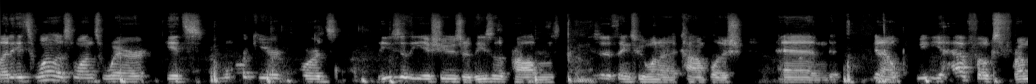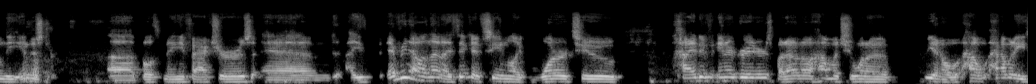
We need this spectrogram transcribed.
but it's one of those ones where it's more geared towards these are the issues or these are the problems, these are the things we want to accomplish, and you know, you have folks from the industry uh, both manufacturers and I, every now and then I think I've seen like one or two kind of integrators, but I don't know how much you want to, you know, how, how many,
